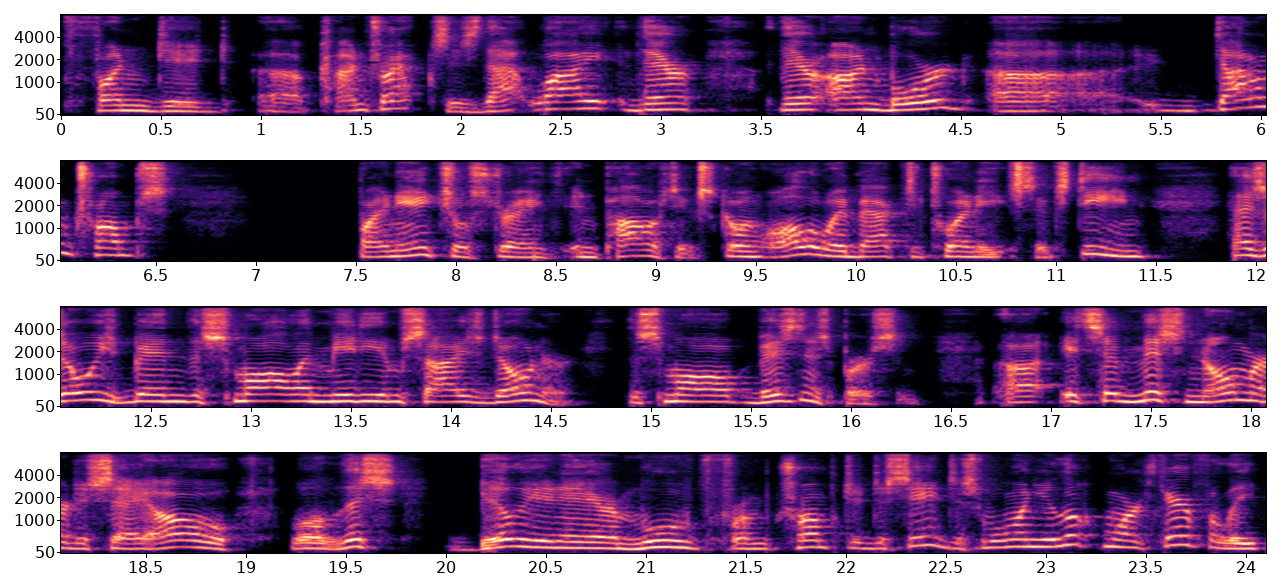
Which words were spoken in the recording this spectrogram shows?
funded uh, contracts? Is that why they're they're on board? Uh, Donald Trump's financial strength in politics, going all the way back to 2016, has always been the small and medium sized donor, the small business person. Uh, it's a misnomer to say, oh, well, this billionaire moved from Trump to DeSantis. Well, when you look more carefully,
